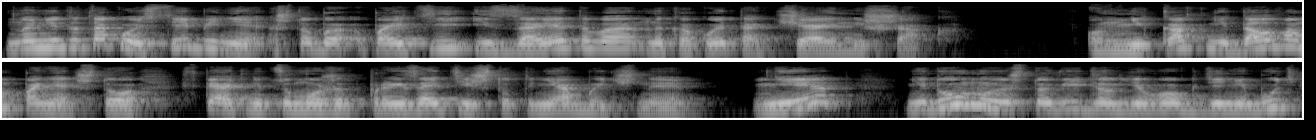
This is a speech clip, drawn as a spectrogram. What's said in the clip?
но не до такой степени, чтобы пойти из-за этого на какой-то отчаянный шаг. Он никак не дал вам понять, что в пятницу может произойти что-то необычное. Нет, не думаю, что видел его где-нибудь,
